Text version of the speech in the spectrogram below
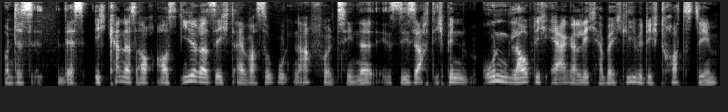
Und das, das, ich kann das auch aus ihrer Sicht einfach so gut nachvollziehen. Ne? Sie sagt, ich bin unglaublich ärgerlich, aber ich liebe dich trotzdem.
